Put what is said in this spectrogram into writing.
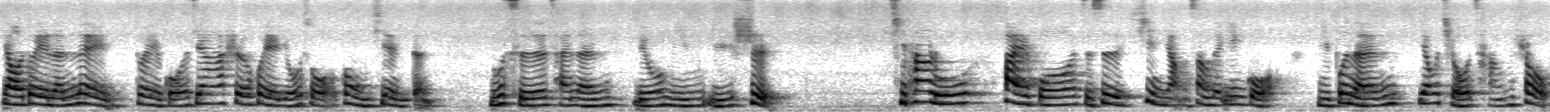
要对人类、对国家、社会有所贡献等，如此才能留名于世。其他如。拜佛只是信仰上的因果，你不能要求长寿；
